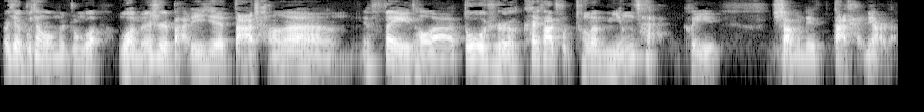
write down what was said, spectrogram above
而且不像我们中国，我们是把这些大肠啊、那肺头啊，都是开发出成了名菜，可以上这大台面的。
